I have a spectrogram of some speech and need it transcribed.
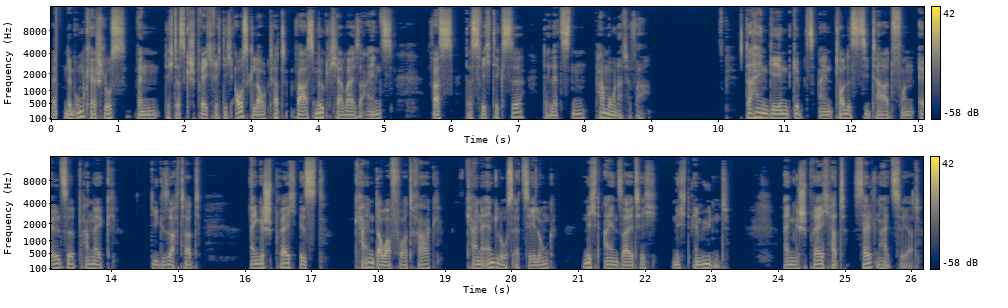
und im Umkehrschluss, wenn dich das Gespräch richtig ausgelaugt hat, war es möglicherweise eins, was das Wichtigste der letzten paar Monate war. Dahingehend gibt's ein tolles Zitat von Else Panek, die gesagt hat, ein Gespräch ist kein Dauervortrag, keine Endloserzählung, nicht einseitig, nicht ermüdend. Ein Gespräch hat Seltenheitswert.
